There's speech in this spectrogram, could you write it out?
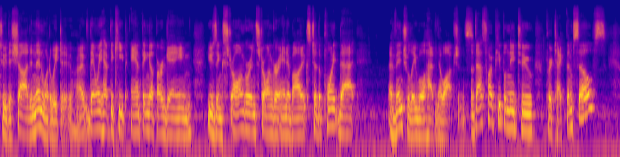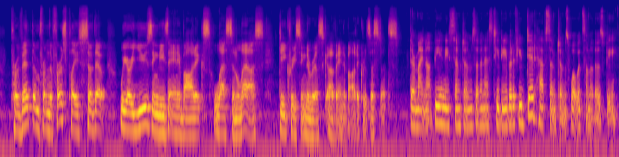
to the shot. And then what do we do? Right? Then we have to keep amping up our game, using stronger and stronger antibiotics to the point that eventually we'll have no options. So that's why people need to protect themselves, prevent them from the first place so that we are using these antibiotics less and less, decreasing the risk of antibiotic resistance. There might not be any symptoms of an STD, but if you did have symptoms, what would some of those be?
